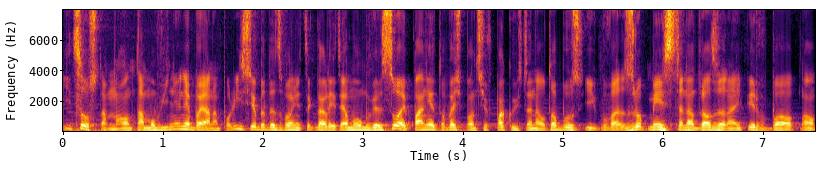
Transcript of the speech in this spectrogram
i- cóż tam, no on tam mówi, nie, nie, bo ja na policję będę dzwonił i tak dalej, to ja mu mówię, słuchaj panie, to weź pan się wpakuj w ten autobus i zrób miejsce na drodze najpierw, bo no,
